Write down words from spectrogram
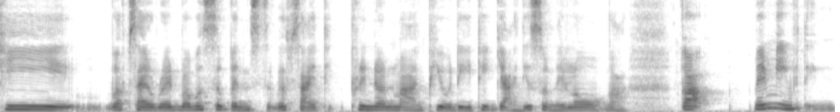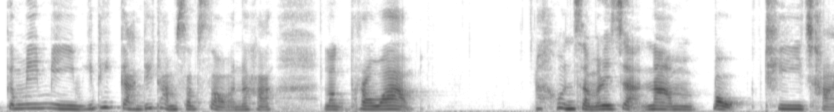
ที่เว็บไซต์ Redbubble ซึ่งเป็นเว็บไซต์ print on demand POD ที่ใหญ่ที่สุดในโลกอะก็ไม่มีก็ไม่มีวิธีการที่ทำซับซ้อนนะคะเพราะว่าคุณสามารถที่จะนำปกที่ใช้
